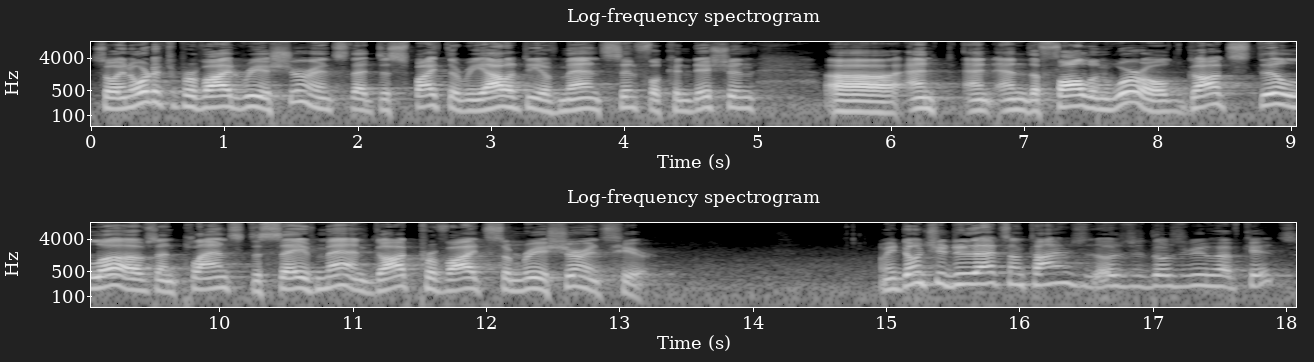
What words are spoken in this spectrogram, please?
So in order to provide reassurance that despite the reality of man's sinful condition uh, and, and, and the fallen world, God still loves and plans to save man, God provides some reassurance here. I mean, don't you do that sometimes, those, those of you who have kids?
